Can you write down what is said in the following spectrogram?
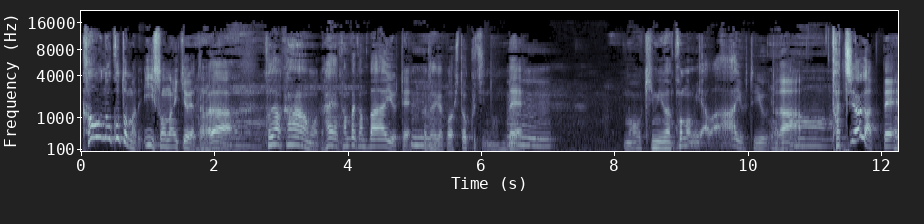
顔のことまで言いそうな勢いやったから、これはあかん思って「はい乾杯乾杯」言うて、私がこう一口飲んで、もう君は好みやわ言うて言うたら、立ち上がって、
